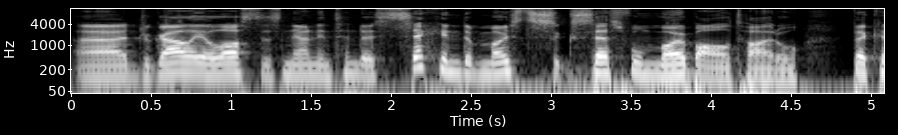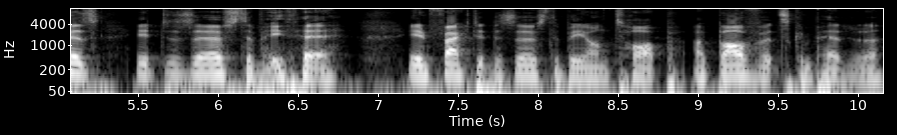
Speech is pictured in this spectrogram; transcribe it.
Uh, Dragalia Lost is now Nintendo's second most successful mobile title because it deserves to be there. In fact, it deserves to be on top, above its competitor.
